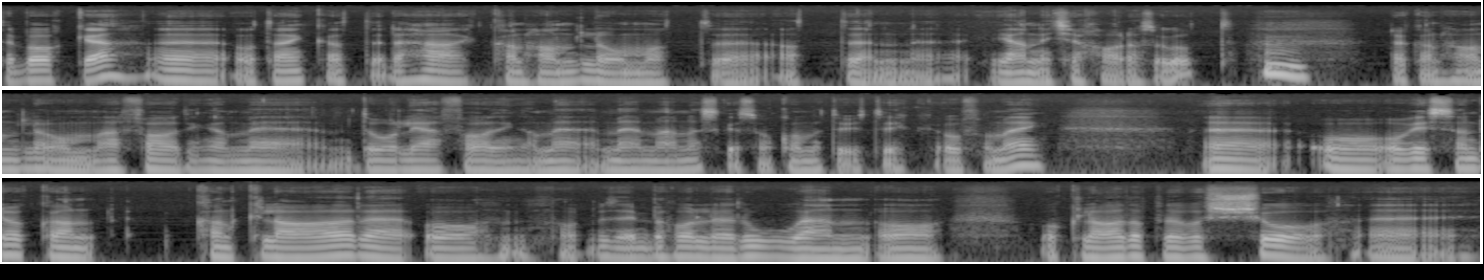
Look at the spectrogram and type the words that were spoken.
tilbake eh, og tenke at det her kan handle om at, eh, at en eh, gjerne ikke har det så godt. Mm. Det kan handle om erfaringer med dårlige erfaringer med, med mennesker som kommer til uttrykk overfor meg. Eh, og, og hvis en da kan, kan klare å beholde roen og, og klare å prøve å se eh,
